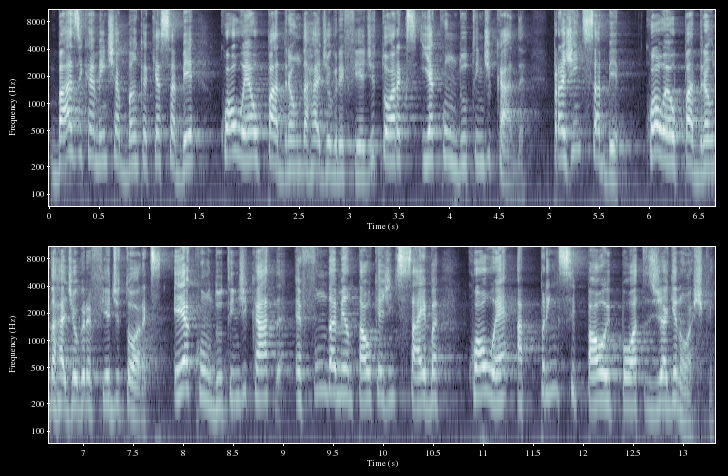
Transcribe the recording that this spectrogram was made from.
Basicamente a banca quer saber qual é o padrão da radiografia de tórax e a conduta indicada. Para a gente saber qual é o padrão da radiografia de tórax e a conduta indicada, é fundamental que a gente saiba qual é a principal hipótese diagnóstica.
